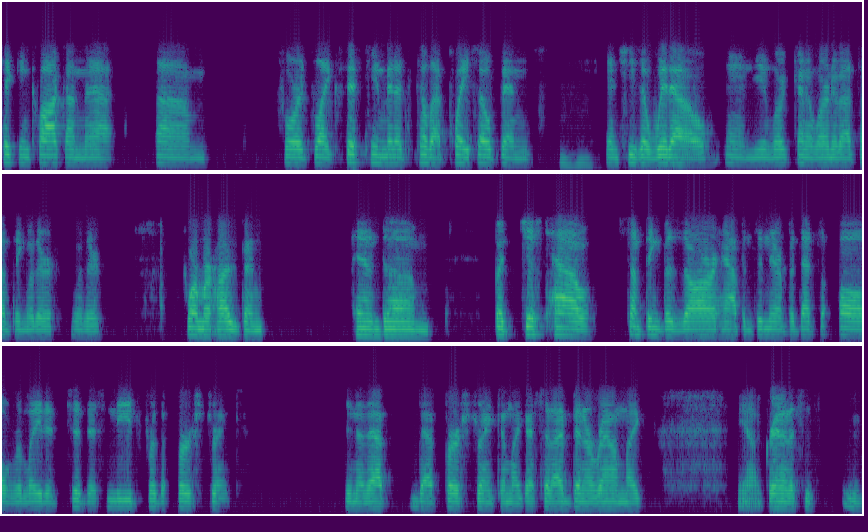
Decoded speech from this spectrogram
ticking clock on that um, for it's like 15 minutes till that place opens. Mm-hmm. And she's a widow, and you learn, kind of learn about something with her with her former husband, and um, but just how something bizarre happens in there. But that's all related to this need for the first drink you know that that first drink and like i said i've been around like you know granted this is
